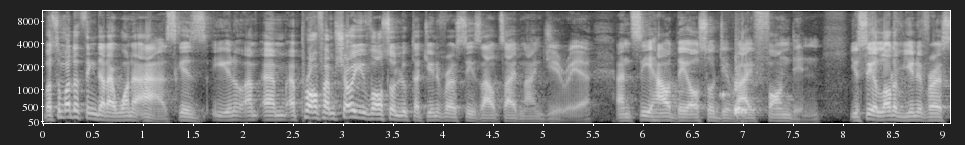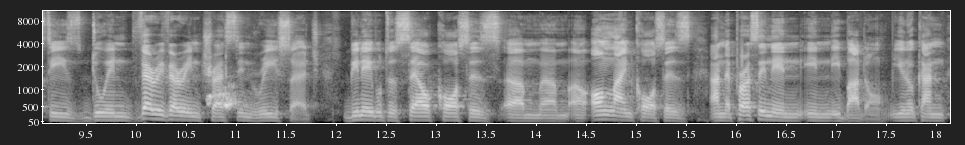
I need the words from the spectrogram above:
But some other thing that I want to ask is, you know, um, um, uh, Prof, I'm sure you've also looked at universities outside Nigeria and see how they also derive funding. You see a lot of universities doing very, very interesting research, being able to sell courses, um, um, uh, online courses, and a person in, in Ibadan, you know, can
